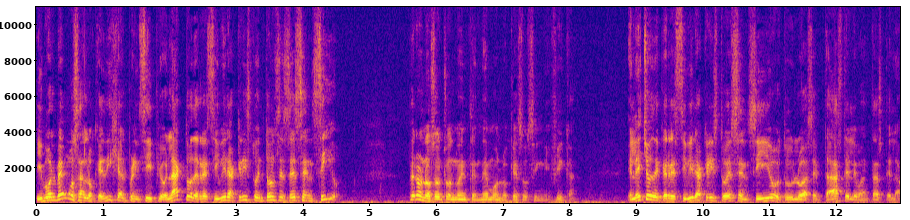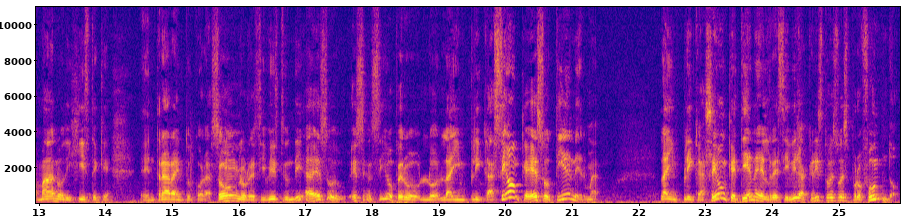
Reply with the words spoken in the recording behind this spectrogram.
Y volvemos a lo que dije al principio, el acto de recibir a Cristo entonces es sencillo, pero nosotros no entendemos lo que eso significa. El hecho de que recibir a Cristo es sencillo, tú lo aceptaste, levantaste la mano, dijiste que entrara en tu corazón, lo recibiste un día, eso es sencillo, pero la implicación que eso tiene, hermano, la implicación que tiene el recibir a Cristo, eso es profundo.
